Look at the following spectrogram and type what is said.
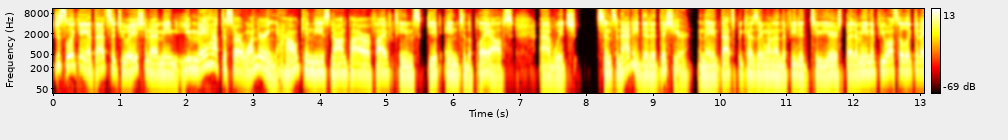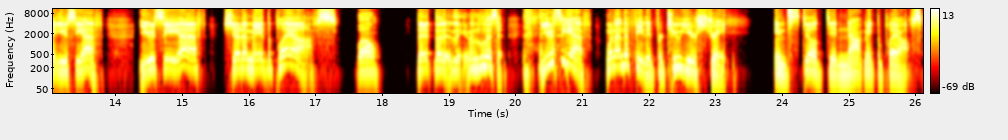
just looking at that situation, I mean, you may have to start wondering how can these non-power five teams get into the playoffs, uh, which Cincinnati did it this year, and they that's because they went undefeated two years. But I mean, if you also look at, at UCF, UCF should have made the playoffs. Well, the, the, the listen, UCF went undefeated for two years straight and still did not make the playoffs.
